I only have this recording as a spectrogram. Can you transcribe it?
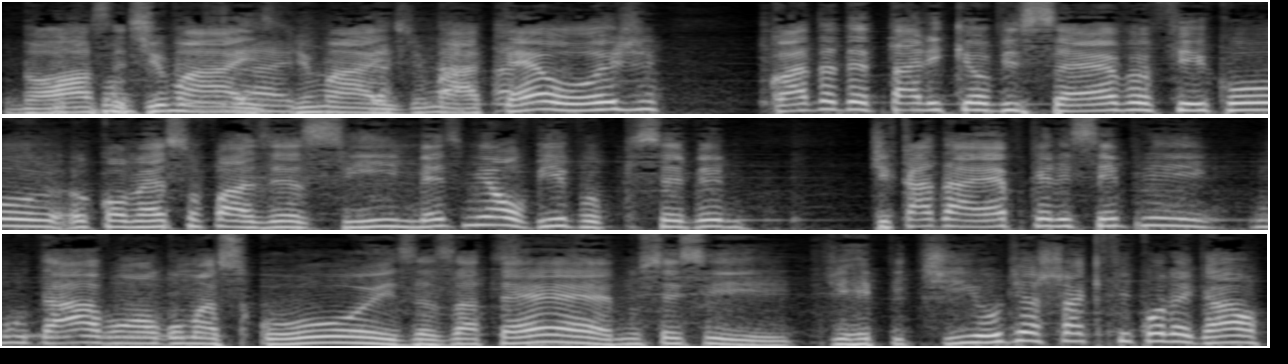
Nossa, demais, demais, demais. Até hoje, cada detalhe que eu observo, eu fico, eu começo a fazer assim, mesmo ao vivo, porque você vê de cada época eles sempre mudavam algumas coisas, até não sei se de repetir ou de achar que ficou legal,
